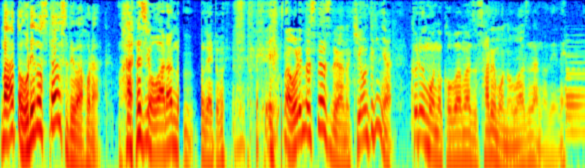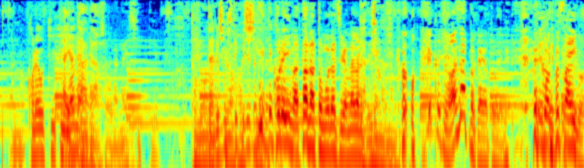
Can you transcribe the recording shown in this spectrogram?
まああと俺のスタンスではほら、話終わらんのかいと思う。まあ俺のスタンスではあの基本的には来るもの拒まず去るもの追わずなのでね。あの、これを聞いて嫌ならもしょうがないしっていう。友誰もしてくれな言ってこれ今ただ友達が流れてる。こいつわざとかよと思うね。この最後。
